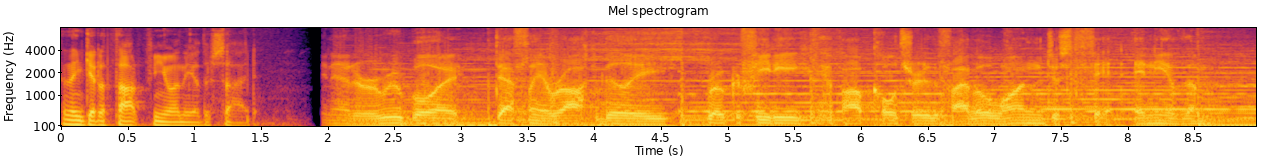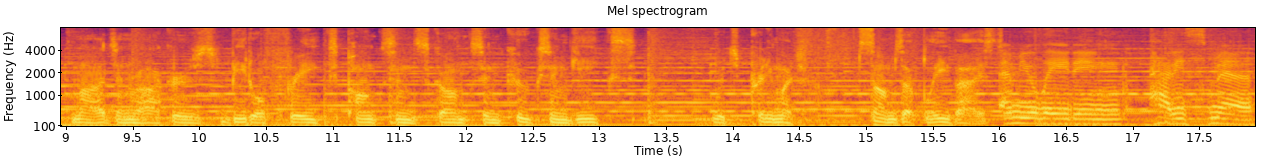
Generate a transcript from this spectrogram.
and then get a thought from you on the other side. At a rude boy, definitely a rockabilly, wrote graffiti, hip hop culture, the 501 just fit any of them. Mods and rockers, Beatle freaks, punks and skunks, and kooks and geeks, which pretty much sums up Levi's. Emulating Patti Smith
